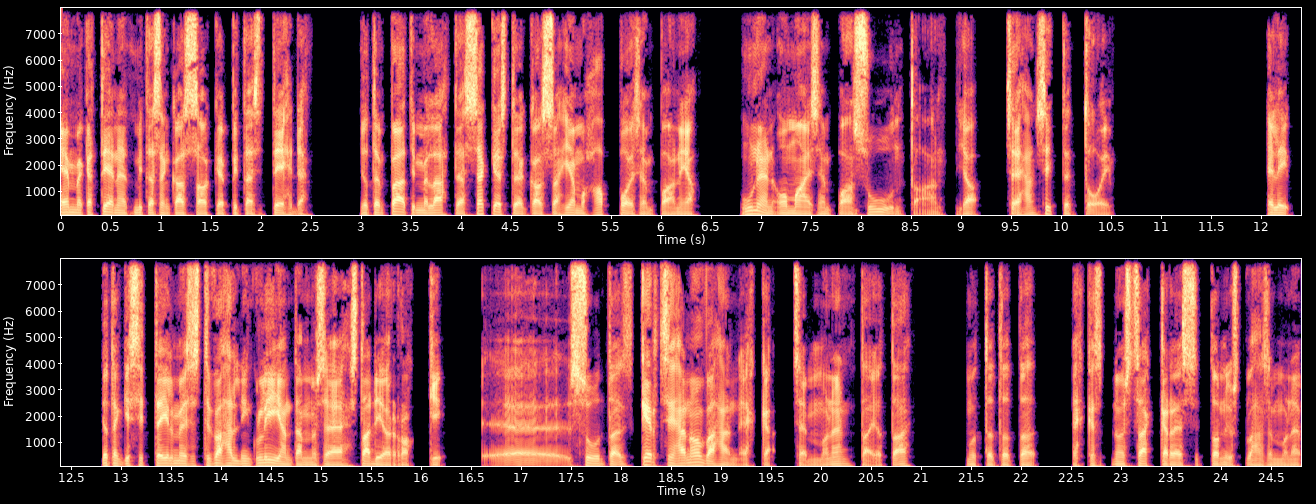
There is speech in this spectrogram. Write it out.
emmekä tienneet mitä sen kanssa oikein pitäisi tehdä, joten päätimme lähteä säkeistöjen kanssa hieman happoisempaan ja unenomaisempaan suuntaan, ja sehän sitten toi. Eli jotenkin sitten ilmeisesti vähän niin kuin liian tämmöiseen stadionrokki suuntaan. Kertsihän on vähän ehkä semmoinen tai jotain, mutta tota, ehkä noissa säkkäreissä on just vähän semmoinen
